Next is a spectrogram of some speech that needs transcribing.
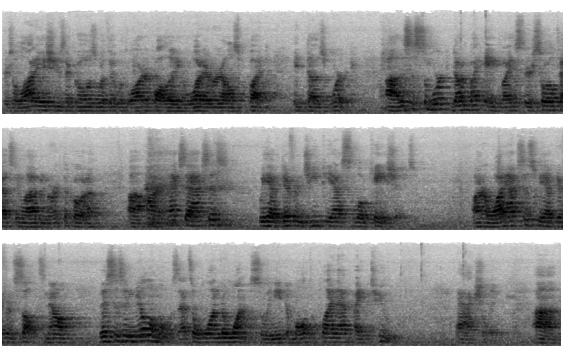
There's a lot of issues that goes with it with water quality and whatever else, but it does work. Uh, this is some work done by AgVise, their soil testing lab in North Dakota. Uh, on our x-axis, we have different GPS locations. On our y-axis, we have different salts. Now, this is in millimoles. That's a one-to-one, -one, so we need to multiply that by two, actually. Uh,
